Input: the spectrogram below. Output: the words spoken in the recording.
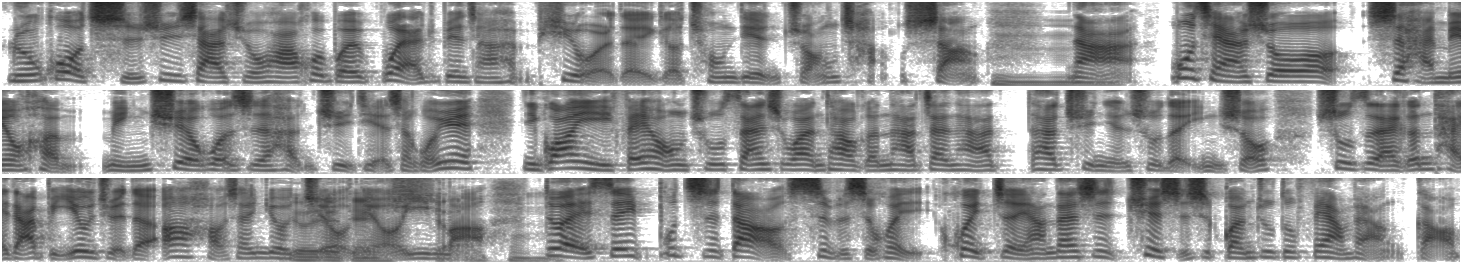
如果持续下去的话，会不会未来就变成很 pure 的一个充电桩厂商？嗯，那目前来说是还没有很明确或者是很具体的成果，因为你光以飞鸿出三十万套，跟他占他他去年出的营收数字来跟台达比，又觉得哦，好像又九牛一毛。对，所以不知道是不是会会这样，但是确实是关注度非常。非常高。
